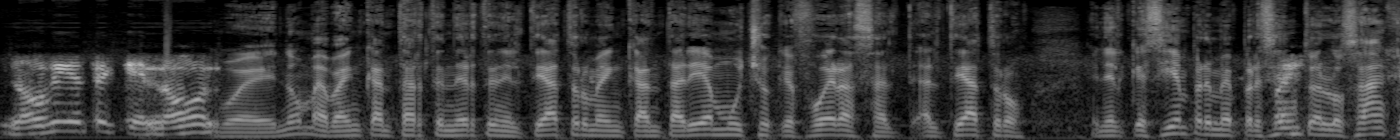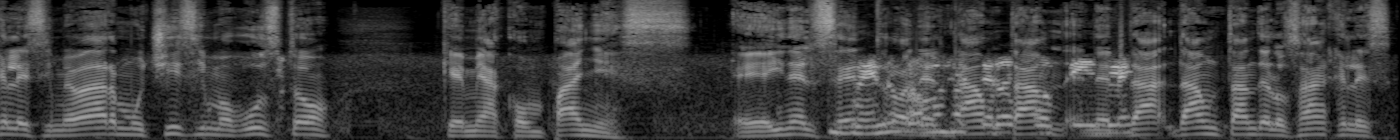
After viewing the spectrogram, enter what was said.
No, fíjate que no. Bueno, me va a encantar tenerte en el teatro. Me encantaría mucho que fueras al, teatro en el que siempre me presento en Los Ángeles y me va a dar muchísimo gusto que me acompañes. Eh, ahí en el centro, en, el downtown, en el downtown de Los Ángeles.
